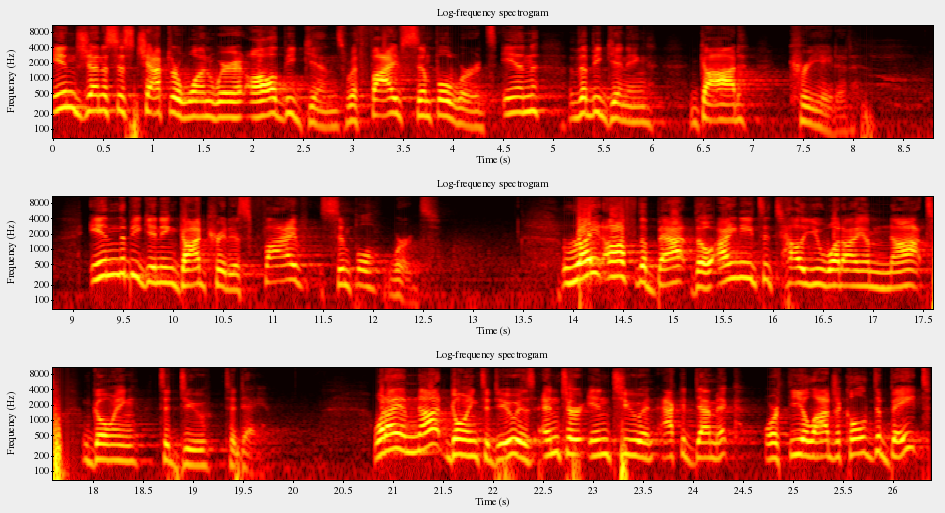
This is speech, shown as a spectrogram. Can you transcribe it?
in Genesis chapter 1, where it all begins with five simple words In the beginning, God created. In the beginning, God created us five simple words. Right off the bat, though, I need to tell you what I am not going to do today. What I am not going to do is enter into an academic or theological debate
